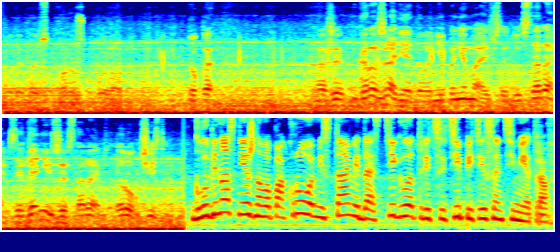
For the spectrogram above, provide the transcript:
вот это все хорошо было. Только даже горожане этого не понимают, что тут стараемся. Для них же стараемся, дорогу чистим. Глубина снежного покрова местами достигла 35 сантиметров.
